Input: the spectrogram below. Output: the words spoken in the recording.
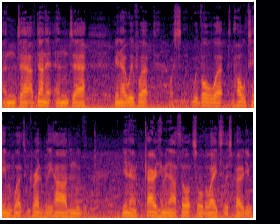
and uh, I've done it, and uh, you know we've worked, we've all worked, the whole team have worked incredibly hard, and we've you know carried him in our thoughts all the way to this podium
